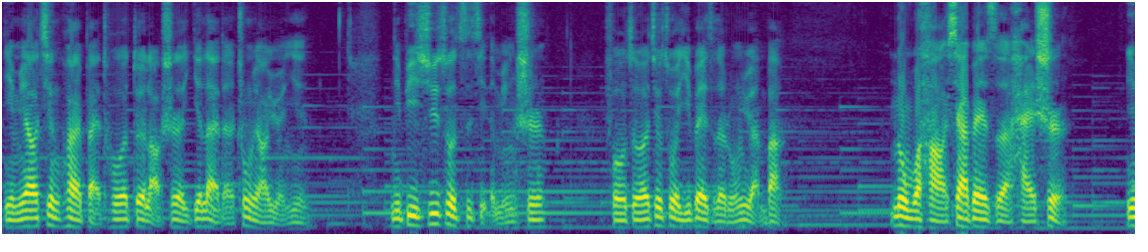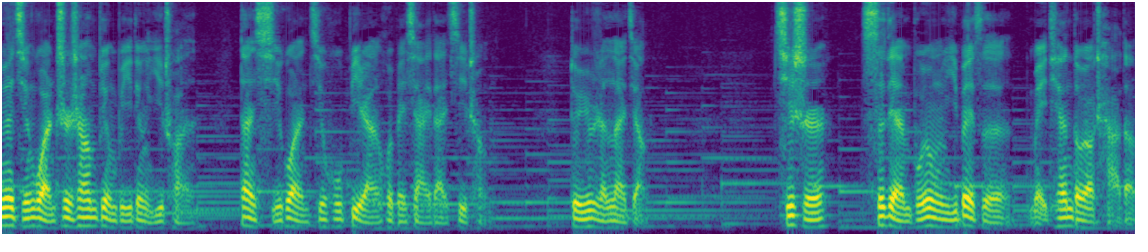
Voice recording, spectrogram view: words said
你们要尽快摆脱对老师的依赖的重要原因。你必须做自己的名师，否则就做一辈子的蝾螈吧。弄不好下辈子还是，因为尽管智商并不一定遗传，但习惯几乎必然会被下一代继承。对于人来讲，其实词典不用一辈子每天都要查的。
